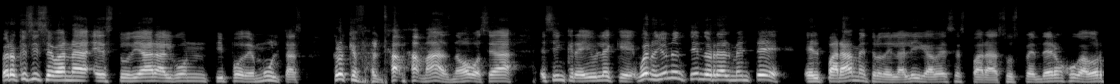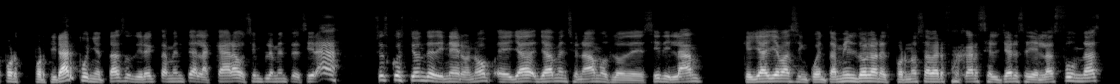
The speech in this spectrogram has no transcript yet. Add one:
pero que sí se van a estudiar algún tipo de multas. Creo que faltaba más, ¿no? O sea, es increíble que, bueno, yo no entiendo realmente el parámetro de la liga a veces para suspender a un jugador por, por tirar puñetazos directamente a la cara o simplemente decir, ah, eso pues es cuestión de dinero, ¿no? Eh, ya, ya mencionábamos lo de CD Lamb, que ya lleva 50 mil dólares por no saber fajarse el jersey en las fundas,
